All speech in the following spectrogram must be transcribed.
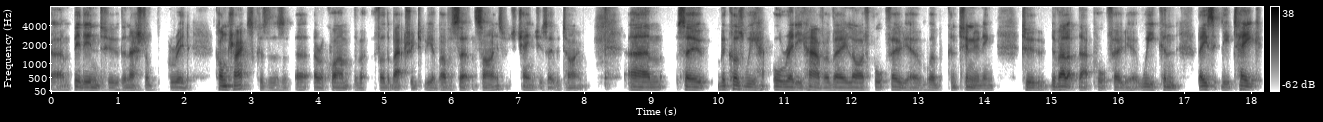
um, bid into the national grid contracts because there's a, a, requirement for the battery to be above a certain size, which changes over time. Um, so because we ha already have a very large portfolio, we're continuing to develop that portfolio, we can basically take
